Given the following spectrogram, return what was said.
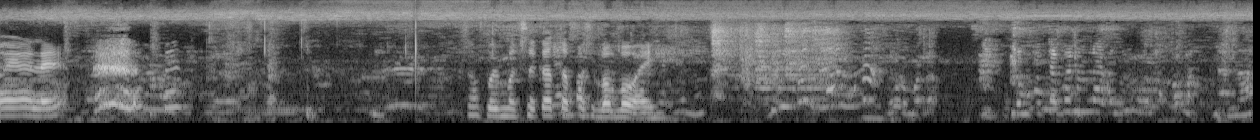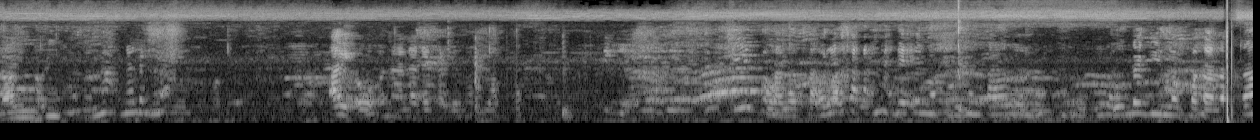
Wala. So, pwede magsaka tapos babaw ay. Ay, oo, nana de kalimot lang ko. Pahalata. Wala sa kanya de en kadang taon. Kung lagi magpahalata.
